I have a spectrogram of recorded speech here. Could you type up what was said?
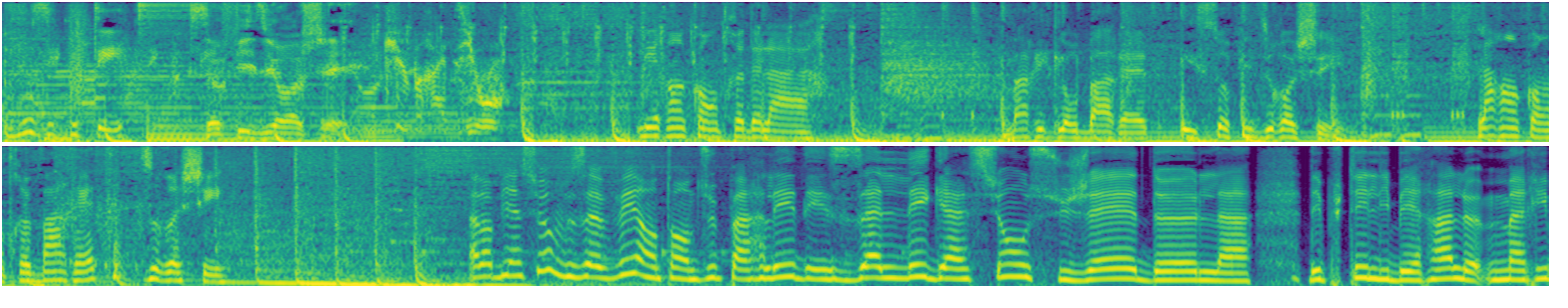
Vous écoutez Sophie Durocher. Cube Radio. Les rencontres de l'heure. Marie-Claude Barrette et Sophie Durocher. La rencontre Barrette-Durocher. Alors bien sûr, vous avez entendu parler des allégations au sujet de la députée libérale Marie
